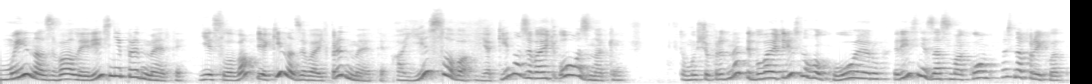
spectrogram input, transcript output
Ми назвали різні предмети. Є слова, які називають предмети, а є слова, які називають ознаки. Тому що предмети бувають різного кольору, різні за смаком. Ось, наприклад,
